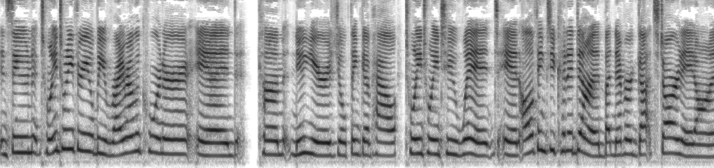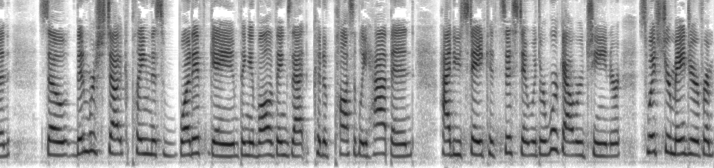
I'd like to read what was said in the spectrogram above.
And soon 2023 will be right around the corner and come New Year's, you'll think of how 2022 went and all the things you could have done but never got started on. So then we're stuck playing this what if game, thinking of all the things that could have possibly happened had you stayed consistent with your workout routine or switched your major from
